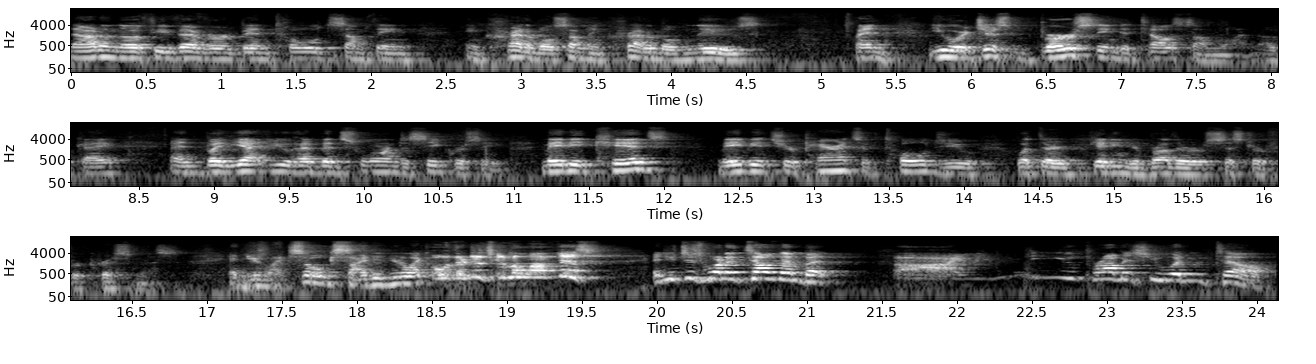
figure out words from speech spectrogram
Now, I don't know if you've ever been told something incredible, some incredible news, and you were just bursting to tell someone, okay? And but yet you have been sworn to secrecy. Maybe kids, maybe it's your parents have told you what they're getting your brother or sister for Christmas. And you're like so excited, you're like, oh, they're just gonna love this. And you just want to tell them, but ah, you promised you wouldn't tell.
